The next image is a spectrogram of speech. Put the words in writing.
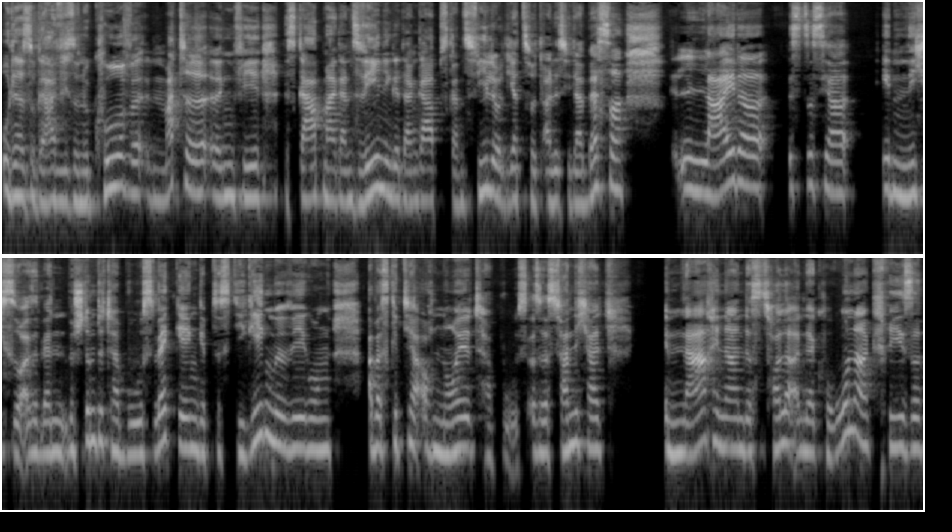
oder sogar wie so eine Kurve in Mathe irgendwie. Es gab mal ganz wenige, dann gab es ganz viele und jetzt wird alles wieder besser. Leider ist es ja eben nicht so. Also wenn bestimmte Tabus weggehen, gibt es die Gegenbewegung, aber es gibt ja auch neue Tabus. Also das fand ich halt im Nachhinein das Tolle an der Corona-Krise.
